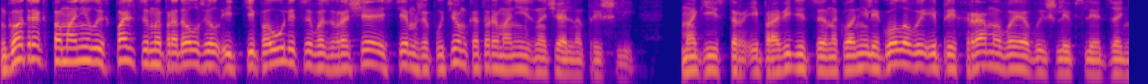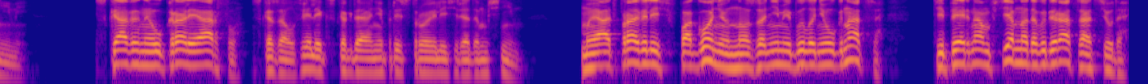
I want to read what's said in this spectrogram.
Готрек поманил их пальцем и продолжил идти по улице, возвращаясь тем же путем, которым они изначально пришли. Магистр и провидица наклонили головы и, прихрамывая, вышли вслед за ними. «Скавины украли арфу», — сказал Феликс, когда они пристроились рядом с ним. «Мы отправились в погоню, но за ними было не угнаться. Теперь нам всем надо выбираться отсюда».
